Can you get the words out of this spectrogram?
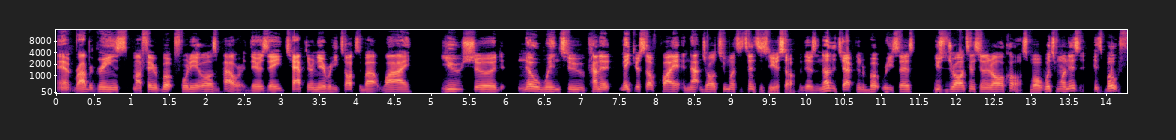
and Robert Greene's my favorite book, 48 Laws of Power. There's a chapter in there where he talks about why you should know when to kind of make yourself quiet and not draw too much attention to yourself. But there's another chapter in the book where he says you should draw attention at all costs. Well, which one is it? It's both.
